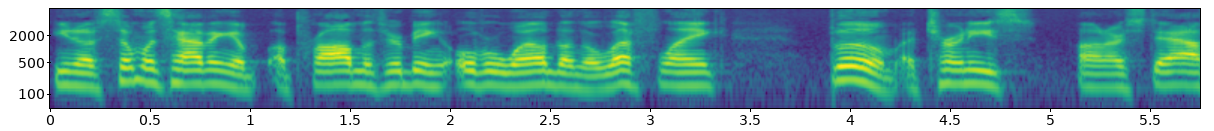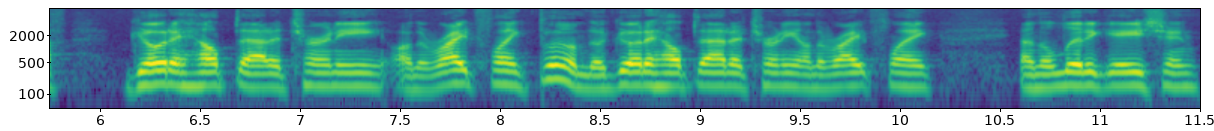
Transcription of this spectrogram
You know, if someone's having a, a problem, if they're being overwhelmed on the left flank, boom, attorneys on our staff go to help that attorney on the right flank. Boom, they'll go to help that attorney on the right flank on the litigation.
